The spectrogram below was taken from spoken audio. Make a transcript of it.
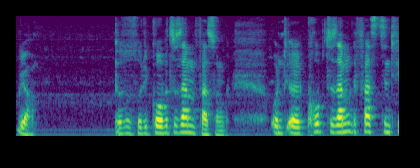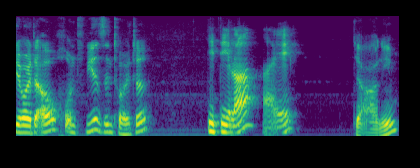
Ja, das ist so die grobe Zusammenfassung. Und äh, grob zusammengefasst sind wir heute auch und wir sind heute die Dela, hi. Der Arnim.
